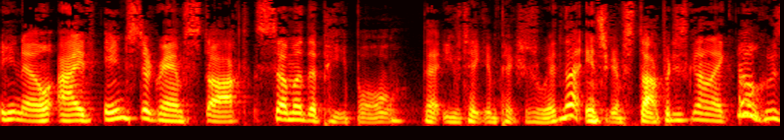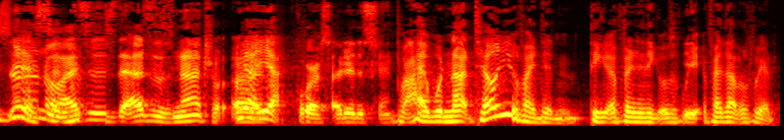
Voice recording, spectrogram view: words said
you know, I've Instagram stalked some of the people that you've taken pictures with. Not Instagram stalked, but just kind of like, oh, who's no, this? No, no, And- as is as is natural. Yeah, Uh, yeah. Of course, I do the same. But I would not tell you if I didn't think if anything was weird, if I thought it was weird.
